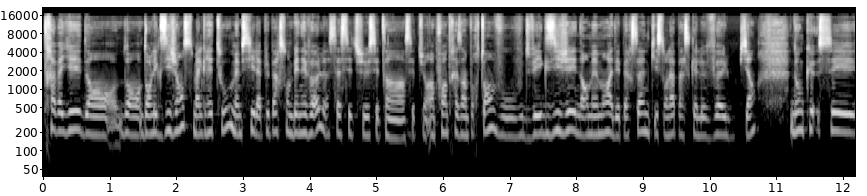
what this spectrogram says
travailler dans, dans, l'exigence malgré tout, même si la plupart sont bénévoles. Ça, c'est un, un point très important. Vous, vous devez exiger énormément à des personnes qui sont là parce qu'elles le veulent bien. Donc, c'est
